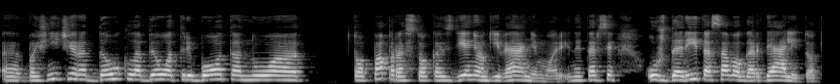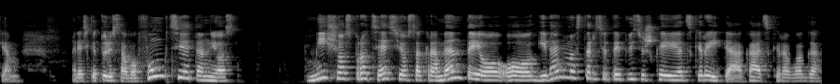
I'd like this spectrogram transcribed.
bažnyčia yra daug labiau atribota nuo to paprasto kasdienio gyvenimo. Ir jinai tarsi uždaryta savo gardelį tokiam. Reiškia, turi savo funkciją, ten jos mišios, procesijos, sakramentai, o, o gyvenimas tarsi taip visiškai atskirai teka, atskira vaga.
